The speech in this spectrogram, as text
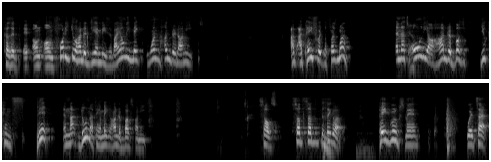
because if, if, on, on 4,200 GMBs, if I only make 100 on each, I, I pay for it the first month. And that's yeah. only a hundred bucks. You can spit and not do nothing and make a hundred bucks on each. So something, something to think about. Paid groups, man, where it's at.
